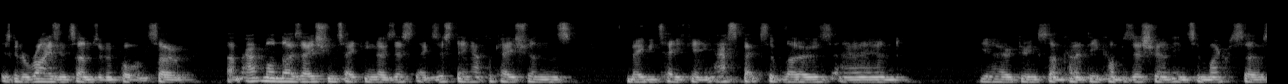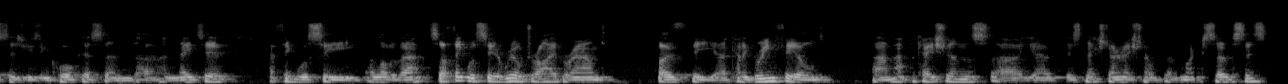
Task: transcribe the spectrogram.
is going to rise in terms of importance. So um, app modernization, taking those existing applications, maybe taking aspects of those and you know, doing some kind of decomposition into microservices using Quarkus and, uh, and native. I think we'll see a lot of that. So I think we'll see a real drive around both the uh, kind of greenfield um, applications, uh, you know, this next generation of, of microservices,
